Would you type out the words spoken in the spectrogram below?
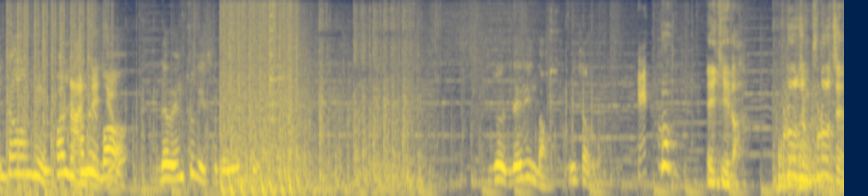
시장님 빨리 안 하늘 되죠? 봐. 내 왼쪽에 있어 내 왼쪽. 이거 내린다 일자로. AK다 프로즌 프로즌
